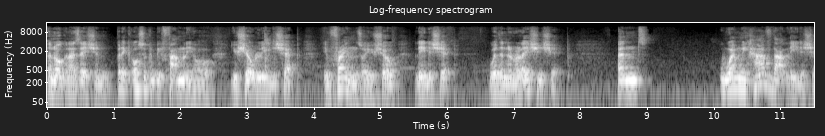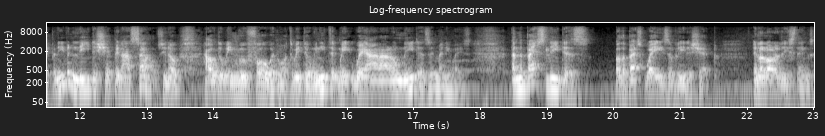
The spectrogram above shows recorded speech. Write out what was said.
an organization, but it also can be family, or you show leadership in friends, or you show leadership within a relationship. And when we have that leadership and even leadership in ourselves, you know, how do we move forward? What do we do? We need to, we, we are our own leaders in many ways. And the best leaders or the best ways of leadership in a lot of these things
